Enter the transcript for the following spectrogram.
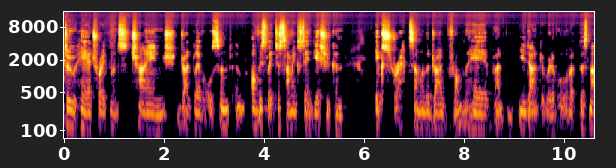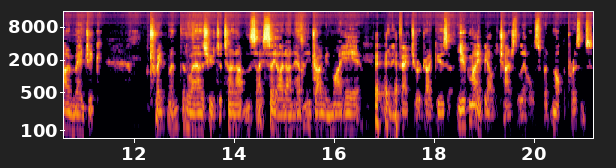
do hair treatments change drug levels? And, and, obviously, to some extent, yes, you can extract some of the drug from the hair, but you don't get rid of all of it. There's no magic treatment that allows you to turn up and say, See, I don't have any drug in my hair. and in fact, you're a drug user. You may be able to change the levels, but not the presence.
